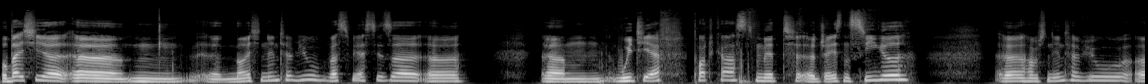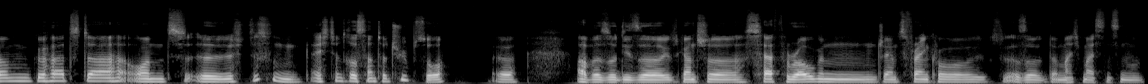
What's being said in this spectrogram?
Wobei ich hier äh, ein äh, neulich ein Interview, was wie heißt dieser äh, ähm, WTF Podcast mit äh, Jason Siegel äh, habe ich ein Interview ähm, gehört da und äh, das ist ein echt interessanter Typ so. Äh, aber so diese ganze Seth Rogen, James Franco, also da mache ich meistens einen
